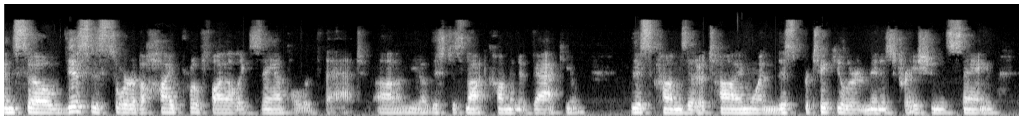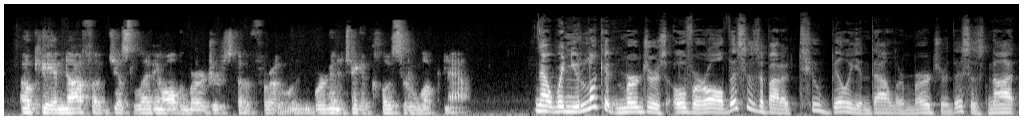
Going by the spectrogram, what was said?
And so this is sort of a high profile example of that. Um, you know, this does not come in a vacuum. This comes at a time when this particular administration is saying, okay, enough of just letting all the mergers go through. We're going to take a closer look now. Now, when you look at mergers overall, this is about a $2 billion merger. This is not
